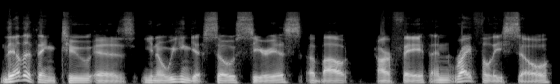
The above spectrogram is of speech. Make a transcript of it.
the other thing too is you know we can get so serious about our faith and rightfully so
